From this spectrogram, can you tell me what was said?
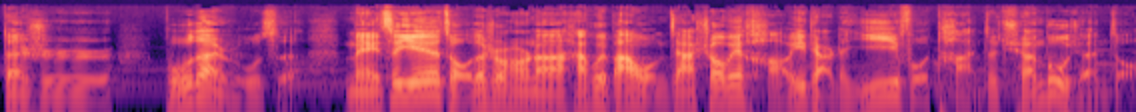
但是不但如此，每次爷爷走的时候呢，还会把我们家稍微好一点的衣服、毯子全部卷走。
